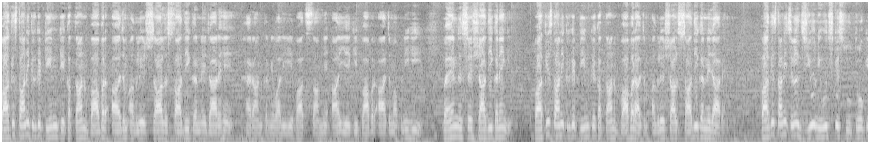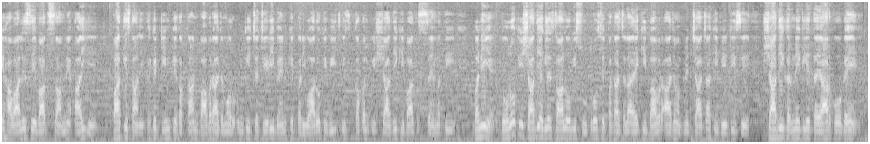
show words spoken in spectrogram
Pakistani cricket team के कप्तान बाबर आज़म अगले साल शादी करने जा रहे हैं। हैरान करने वाली ये बात सामने आई है कि बाबर आज़म अपनी ही बहन से शादी करेंगे। पाकिस्तानी क्रिकेट टीम के कप्तान बाबर आज़म अगले साल शादी करने जा रहे हैं। पाकिस्तानी चैनल जियो न्यूज़ के सूत्रों के हवाले से बात सामने आई है। पाकिस्तानी क्रिकेट टीम के कप्तान बाबर आज़म और उनकी चचेरी बहन के परिवारों के बीच इस कपल की शादी की बात सहमति बनी है। दोनों की शादी अगले साल होगी। सूत्रों से पता चला है कि बाबर आज़म अपने चाचा की बेटी से शादी करने के लिए तैयार हो गए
